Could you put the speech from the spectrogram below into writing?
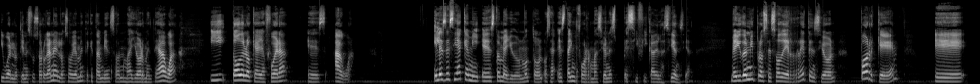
y bueno, tiene sus organelos, obviamente, que también son mayormente agua. Y todo lo que hay afuera es agua. Y les decía que a mí esto me ayudó un montón, o sea, esta información específica de la ciencia, me ayudó en mi proceso de retención porque eh,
